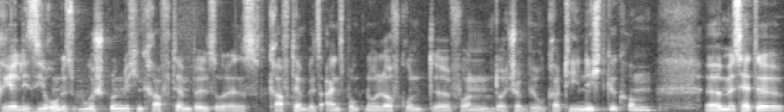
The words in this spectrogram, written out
Realisierung des ursprünglichen Krafttempels oder des Krafttempels 1.0 aufgrund äh, von deutscher Bürokratie nicht gekommen. Ähm, es hätte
